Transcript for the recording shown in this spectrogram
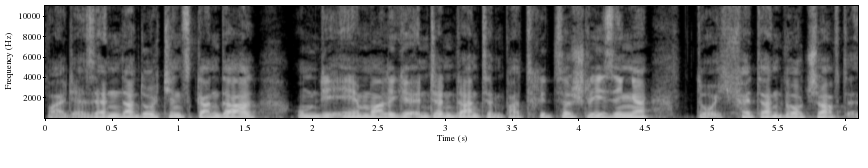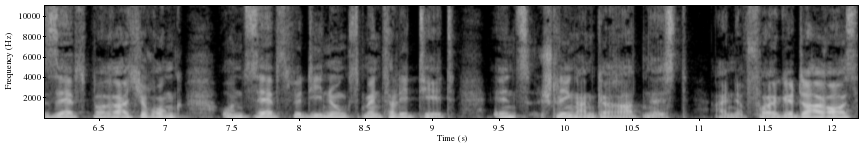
weil der Sender durch den Skandal um die ehemalige Intendantin Patricia Schlesinger durch Vetternwirtschaft, Selbstbereicherung und Selbstbedienungsmentalität ins Schlingern geraten ist. Eine Folge daraus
